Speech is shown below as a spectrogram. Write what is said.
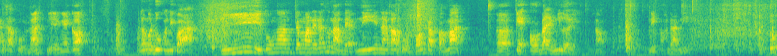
นะครับผมนะ เดี๋ยวยังไงก็ เรามาดูกันดีกว่า นี่ตัวงานจะมาในลักษณะแบบนี้นะครับผมพร้อมกับสามารถเอ่อแกะออกได้อย่างนี้เลยอ้าวนี่เอด้านนี้ปุ๊บ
